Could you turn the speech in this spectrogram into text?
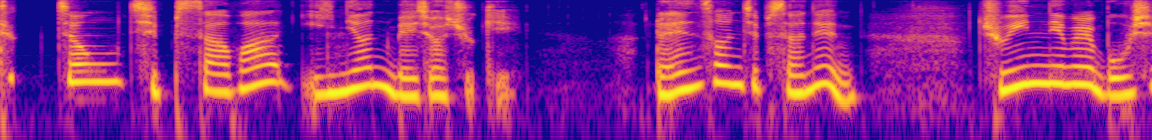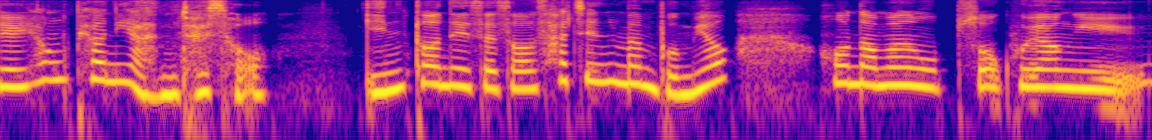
특정 집사와 인연 맺어주기. 랜선 집사는 주인님을 모실 형편이 안 돼서 인터넷에서 사진만 보며 어 나만 없어 고양이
